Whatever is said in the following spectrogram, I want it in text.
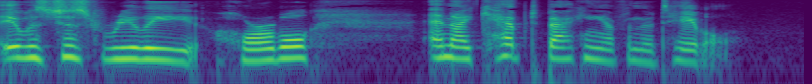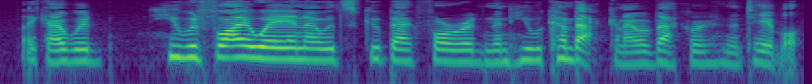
It was just really horrible, and I kept backing up from the table. Like I would, he would fly away and I would scoot back forward and then he would come back and I would back away from the table.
